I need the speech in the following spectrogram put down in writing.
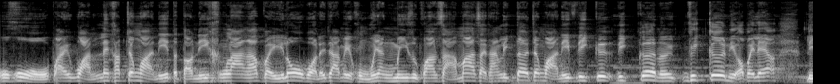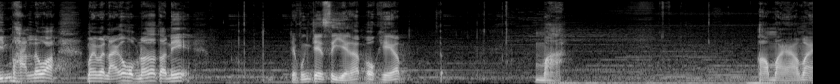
โอ้โห ไปหวันเลยครับจังหวะนี้แต่ตอนนี้ข้างล่างครับไบโร่บอกเลยดาเมจผมยังมีสุดความสามารถใส่ทางลิกเตอร์จังหวะนี้ฟิกเกอร์ฟิกเกอร์ฟิกเกอร์นี่ออกไปแล้วลิ้นพันแล้วว่ะไม่เป็นไรก็ผมนะแต่ตอนนี้ เดี๋ยวเพิ่งเจสี่ครับ โอเคครับ มา เอาใหม่เอาใหม่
